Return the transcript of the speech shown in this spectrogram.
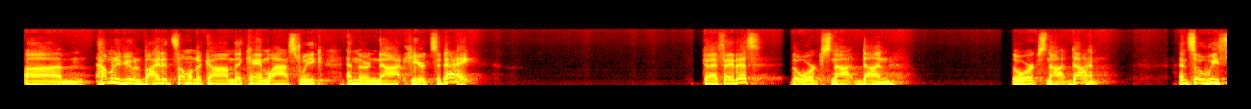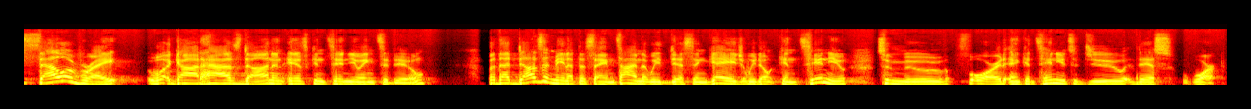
Um, how many of you invited someone to come that came last week and they're not here today? Can I say this? The work's not done. The work's not done. And so we celebrate what God has done and is continuing to do. But that doesn't mean at the same time that we disengage, we don't continue to move forward and continue to do this work.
